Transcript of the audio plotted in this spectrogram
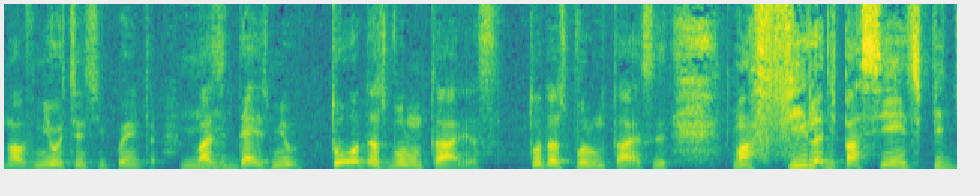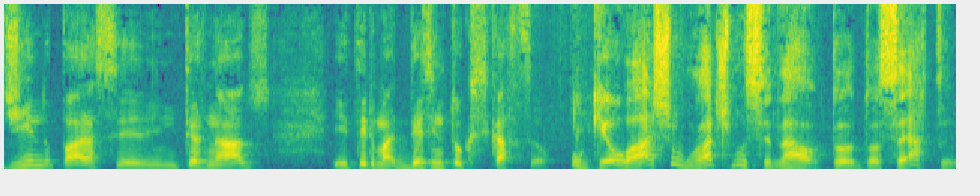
9.850, hum. quase 10 mil, todas voluntárias, todas voluntárias. Uma fila de pacientes pedindo para serem internados e ter uma desintoxicação. O que eu acho um ótimo sinal, tô, tô certo?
